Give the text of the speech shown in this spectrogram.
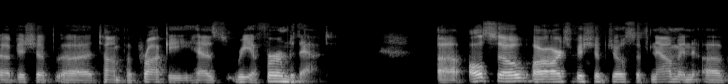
uh, Bishop uh, Tom Paprocki, has reaffirmed that. Uh, also, our Archbishop Joseph Naumann of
